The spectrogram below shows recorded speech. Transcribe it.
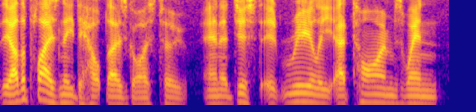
the other players need to help those guys too. And it just it really at times when uh, uh,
